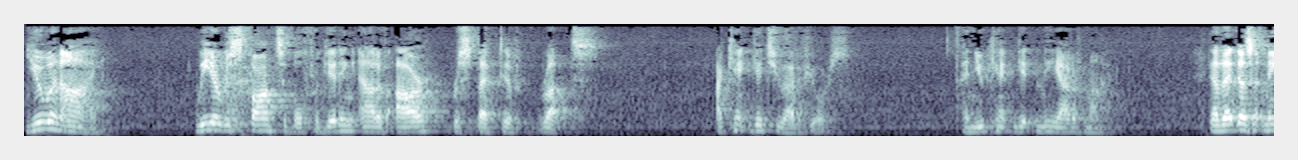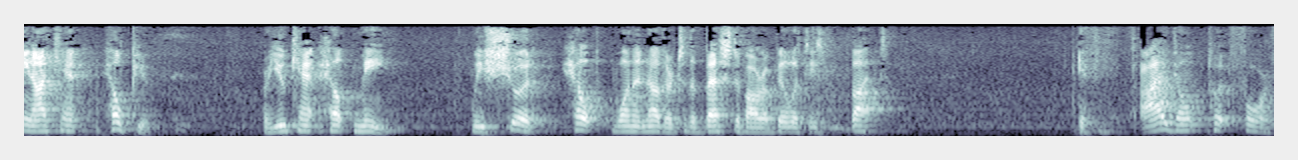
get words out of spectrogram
You and I we are responsible for getting out of our respective ruts. I can't get you out of yours. And you can't get me out of mine. Now that doesn't mean I can't help you or you can't help me. We should help one another to the best of our abilities. But if I don't put forth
